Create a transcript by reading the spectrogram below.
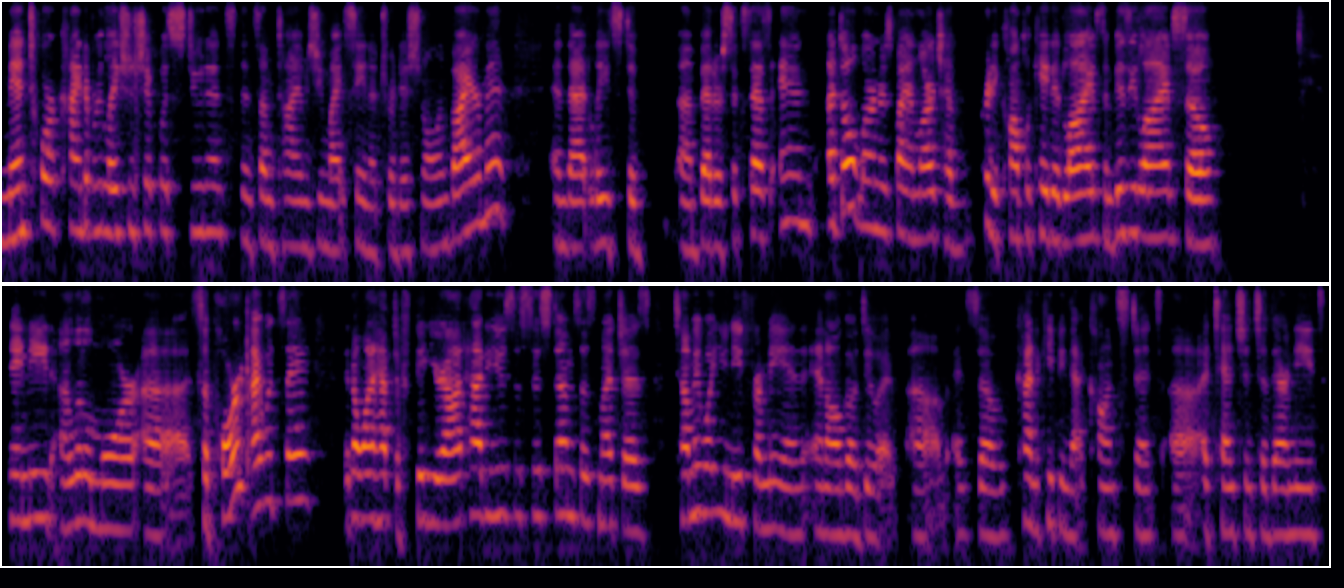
mentor kind of relationship with students than sometimes you might see in a traditional environment. And that leads to uh, better success. And adult learners, by and large, have pretty complicated lives and busy lives. So they need a little more uh, support, I would say. They don't want to have to figure out how to use the systems as much as tell me what you need from me and, and I'll go do it. Um, and so kind of keeping that constant uh, attention to their needs,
